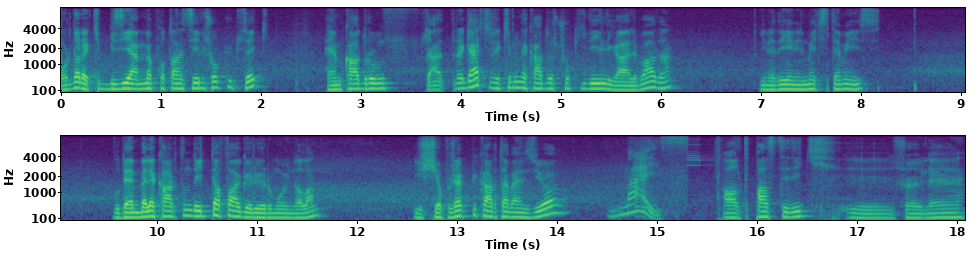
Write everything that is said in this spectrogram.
Orada rakip bizi yenme potansiyeli çok yüksek. Hem kadromuz ya, gerçi rakibin de kadrosu çok iyi değildi galiba da. Yine de yenilmek istemeyiz. Bu Dembele kartını da ilk defa görüyorum oyunda lan. İş yapacak bir karta benziyor. Nice. Altı pas dedik. Ee, şöyle.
